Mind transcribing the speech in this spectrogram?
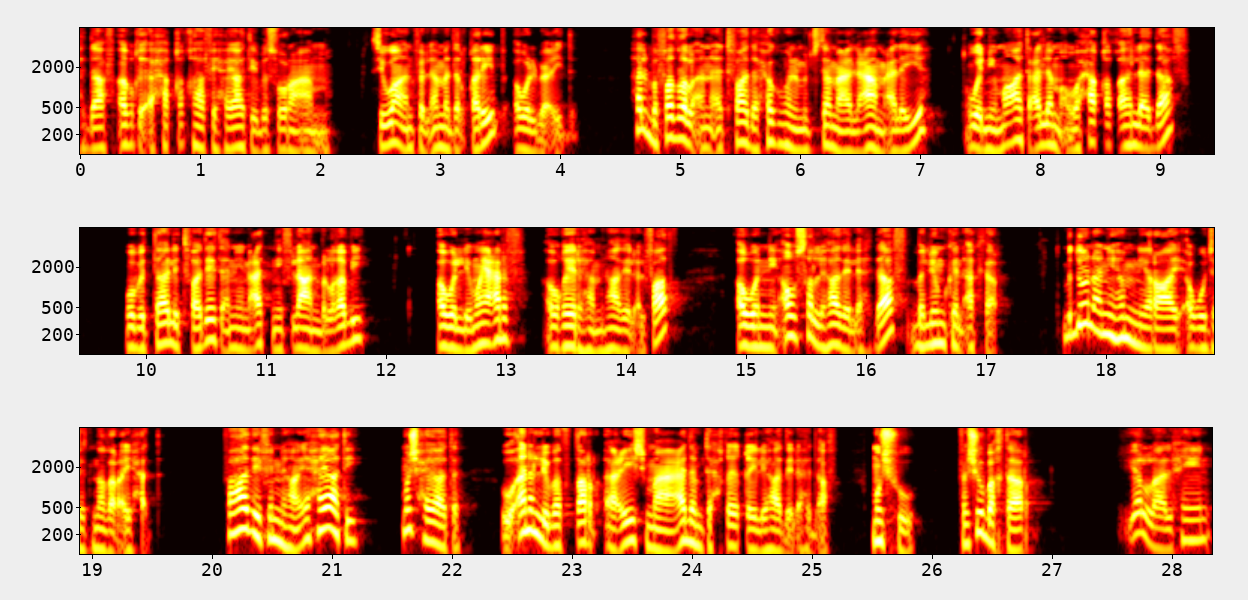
أهداف أبغي أحققها في حياتي بصورة عامة سواء في الأمد القريب أو البعيد. هل بفضل أن أتفادى حكم المجتمع العام علي وإني ما أتعلم أو أحقق أهداف؟ وبالتالي تفاديت أن ينعتني فلان بالغبي أو اللي ما يعرف أو غيرها من هذه الألفاظ أو أني أوصل لهذه الأهداف بل يمكن أكثر بدون أن يهمني رأي أو وجهة نظر أي حد. فهذه في النهاية حياتي مش حياته. وأنا اللي بضطر أعيش مع عدم تحقيقي لهذه الأهداف مش هو. فشو بختار؟ يلا الحين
